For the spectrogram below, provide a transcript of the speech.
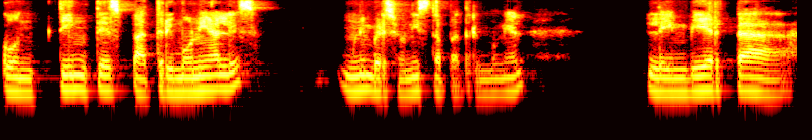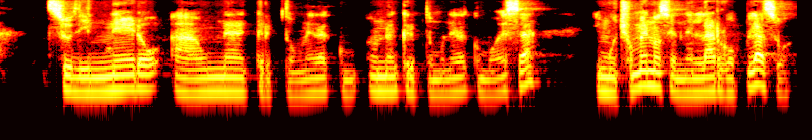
con tintes patrimoniales, un inversionista patrimonial, le invierta su dinero a una criptomoneda, a una criptomoneda como esa, y mucho menos en el largo plazo.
